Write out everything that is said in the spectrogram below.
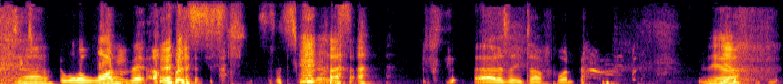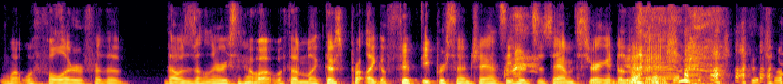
Yeah. It would have won of it. Oh, Jesus Christ. that is a tough one. Yeah, Yeah. went with Fuller for the. That was the only reason I went with him. Like, there's pro- like a 50% chance he hurts his hamstring and doesn't finish.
